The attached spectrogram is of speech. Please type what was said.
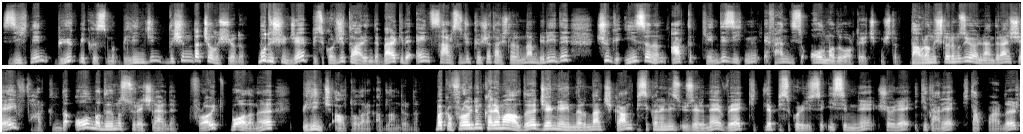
Zihnin büyük bir kısmı bilincin dışında çalışıyordu. Bu düşünce psikoloji tarihinde belki de en sarsıcı köşe taşlarından biriydi. Çünkü insanın artık kendi zihninin efendisi olmadığı ortaya çıkmıştı. Davranışlarımızı yönlendiren şey farkında olmadığımız süreçlerdi. Freud bu alanı bilinçaltı olarak adlandırdı. Bakın Freud'un kaleme aldığı Cem yayınlarından çıkan psikanaliz üzerine ve kitle psikolojisi isimli şöyle iki tane kitap vardır.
